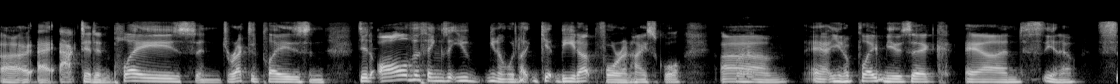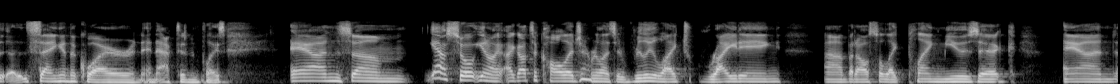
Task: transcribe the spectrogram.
Uh, I acted in plays and directed plays and did all the things that you you know would like get beat up for in high school. Um, right. And you know played music and you know s- sang in the choir and, and acted in plays. And um, yeah, so you know I, I, got to college and I realized I really liked writing, uh, but also like playing music. And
